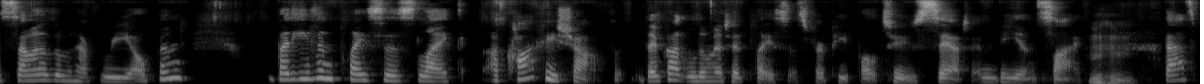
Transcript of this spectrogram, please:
Some of them have reopened but even places like a coffee shop, they've got limited places for people to sit and be inside. Mm-hmm. That's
